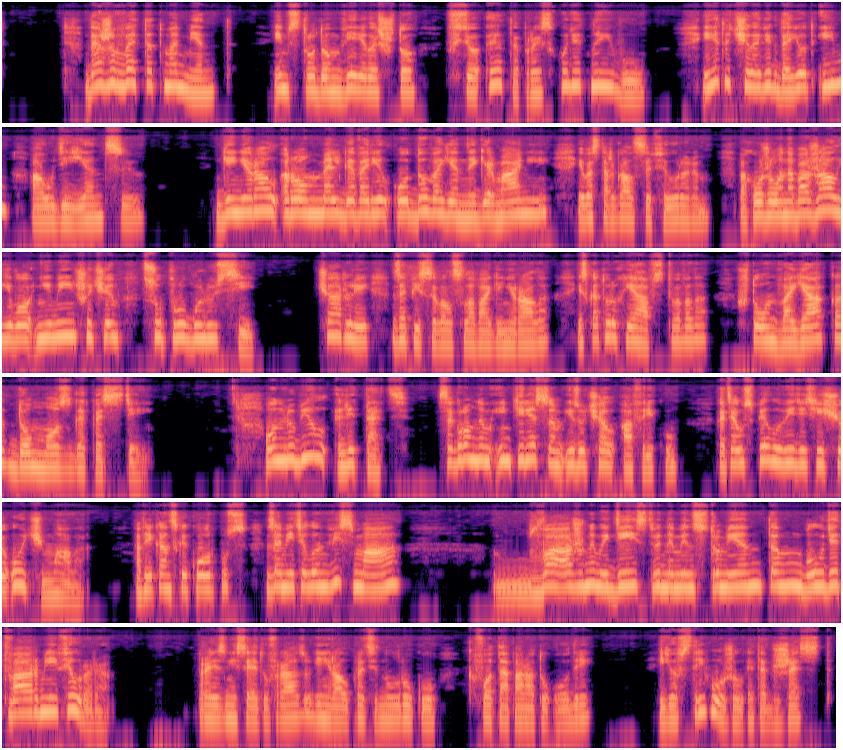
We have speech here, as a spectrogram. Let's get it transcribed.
Даже в этот момент им с трудом верилось, что все это происходит наяву, и этот человек дает им аудиенцию. Генерал Роммель говорил о довоенной Германии и восторгался фюрером. Похоже, он обожал его не меньше, чем супругу Люси. Чарли записывал слова генерала, из которых явствовало, что он вояка до мозга костей. Он любил летать, с огромным интересом изучал Африку, хотя успел увидеть еще очень мало. Африканский корпус, заметил он, весьма важным и действенным инструментом будет в армии фюрера. Произнеся эту фразу, генерал протянул руку к фотоаппарату Одри. Ее встревожил этот жест.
